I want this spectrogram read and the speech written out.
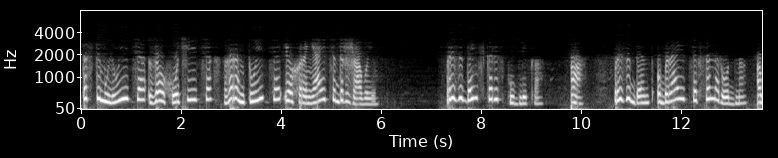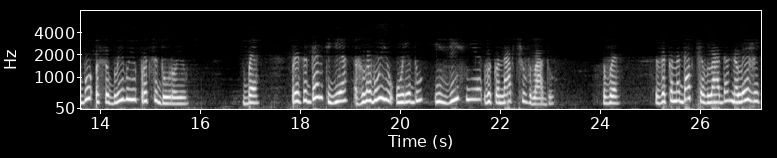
та стимулюється, заохочується, гарантується і охороняється державою. Президентська республіка А. Президент обирається всенародно або особливою процедурою. Б. Президент є главою уряду і здійснює виконавчу владу. В. Законодавча влада належить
